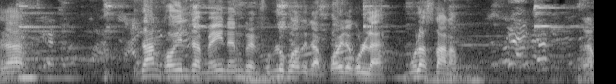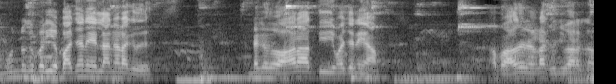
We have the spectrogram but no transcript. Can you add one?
இதான் இதான் கோயில்ட மெயின் என்ட்ரன்ஸ் உள்ளுக்கு வந்துட்டோம் கோயிலுக்குள்ள. மூலஸ்தானம். முன்னுக்கு பெரிய பஜனை எல்லாம் நடக்குது. எனக்கு ஆராத்தி பஜனையாம் அப்போ அது நடக்குது பாருங்க.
